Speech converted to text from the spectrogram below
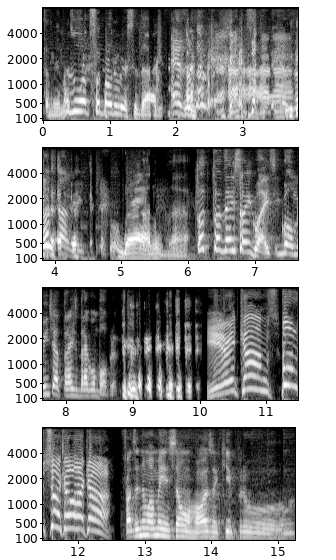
também, mas o outro foi pra universidade. É, exatamente. exatamente. Não dá, não dá. Todos, todos eles são iguais, igualmente atrás de Dragon Ball, pra mim. Here it comes! Boom shakalaka! Fazendo uma menção honrosa aqui pro.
